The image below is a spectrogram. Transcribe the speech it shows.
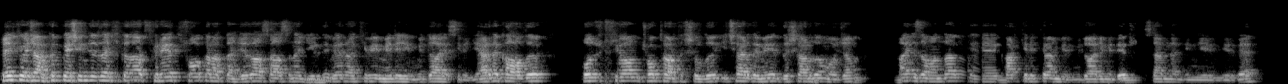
Peki hocam 45. dakikada Fred sol kanattan ceza sahasına girdi ve rakibi Melih'in müdahalesiyle yerde kaldı. Pozisyon çok tartışıldı. İçeride mi dışarıda mı hocam? Aynı zamanda e, kart gerektiren bir müdahale midir? Senden dinleyelim bir de.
